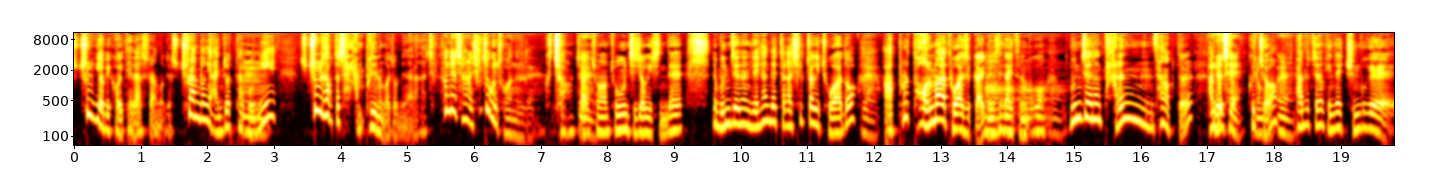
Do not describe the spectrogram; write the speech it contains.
수출 기업이 거의 대다수라는 거죠. 수출 환경이 안 좋다 보니 음. 수출사부터 잘 안 풀리는 거죠 우리나라가 지금. 현대차는 실적은 좋았는데. 그렇죠. 네. 좋은 지적이신데 문제는 이제 현대차가 실적이 좋아도 네. 앞으로 더 얼마나 도와줄까 이런 어, 생각이 드는 어, 거고 어, 어. 문제는 다른 산업들 반도체 그렇죠. 네. 반도체는 굉장히 중국에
